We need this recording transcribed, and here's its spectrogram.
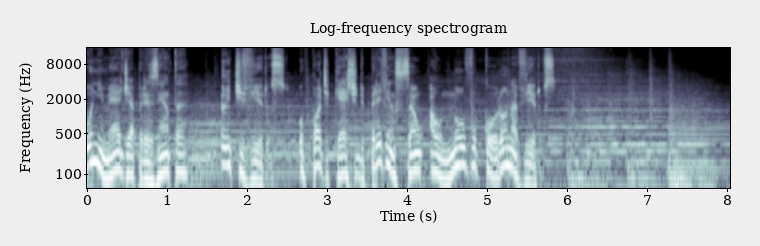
Unimed apresenta Antivírus, o podcast de prevenção ao novo coronavírus.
